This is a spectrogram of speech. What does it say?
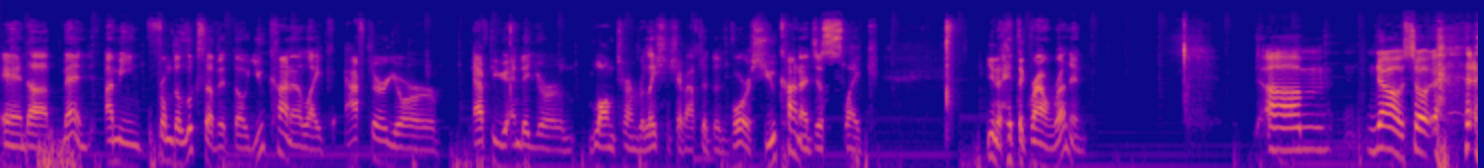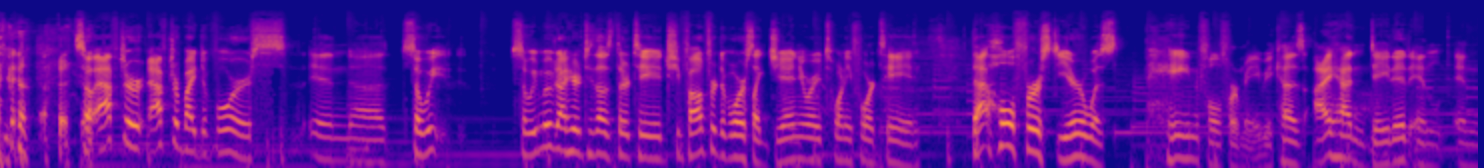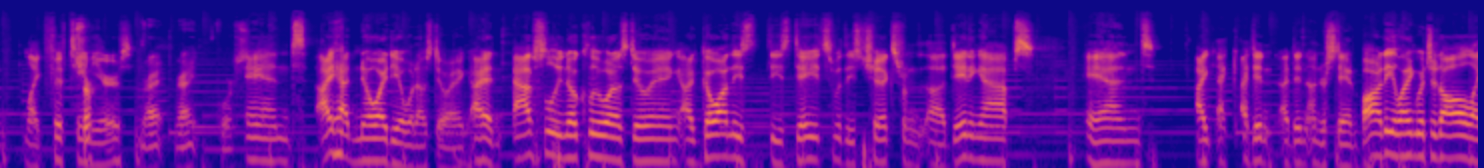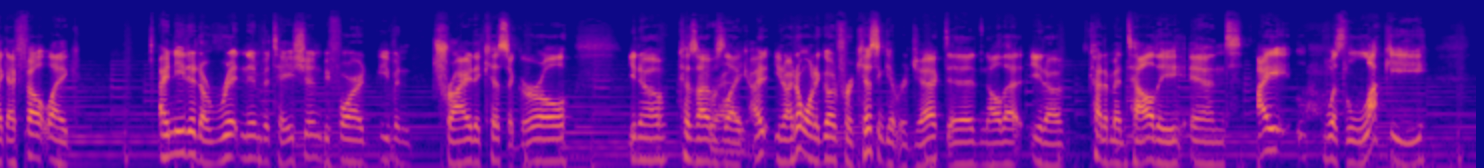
And uh, man, I mean, from the looks of it, though, you kind of like after your after you ended your long term relationship after the divorce, you kind of just like you know hit the ground running. Um, no, so so after after my divorce in uh, so we so we moved out here in 2013. She filed for divorce like January 2014. That whole first year was painful for me because I hadn't dated in in like 15 sure. years. Right, right, of course. And I had no idea what I was doing. I had absolutely no clue what I was doing. I'd go on these these dates with these chicks from uh, dating apps, and I, I, I didn't I didn't understand body language at all. Like I felt like I needed a written invitation before I'd even try to kiss a girl, you know, because I was right. like, I you know, I don't want to go for a kiss and get rejected and all that, you know, kind of mentality. And I was lucky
